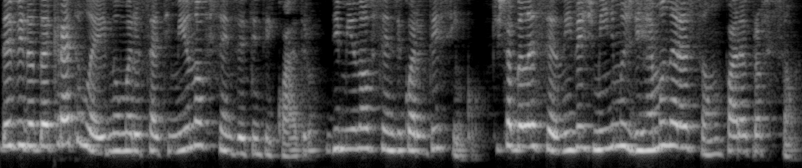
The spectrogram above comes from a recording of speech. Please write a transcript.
devido ao Decreto-Lei nº 7.984 de 1945, que estabeleceu níveis mínimos de remuneração para a profissão.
